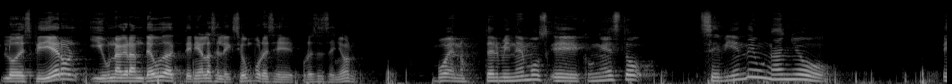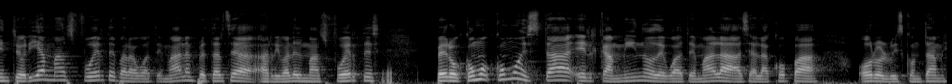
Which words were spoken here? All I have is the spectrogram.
lo despidieron y una gran deuda tenía la selección por ese, por ese señor. Bueno, terminemos eh, con esto. Se viene un año, en teoría, más fuerte para Guatemala, enfrentarse a, a rivales más fuertes. Pero ¿cómo, ¿cómo está el camino de Guatemala hacia la Copa Oro, Luis? Contame.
